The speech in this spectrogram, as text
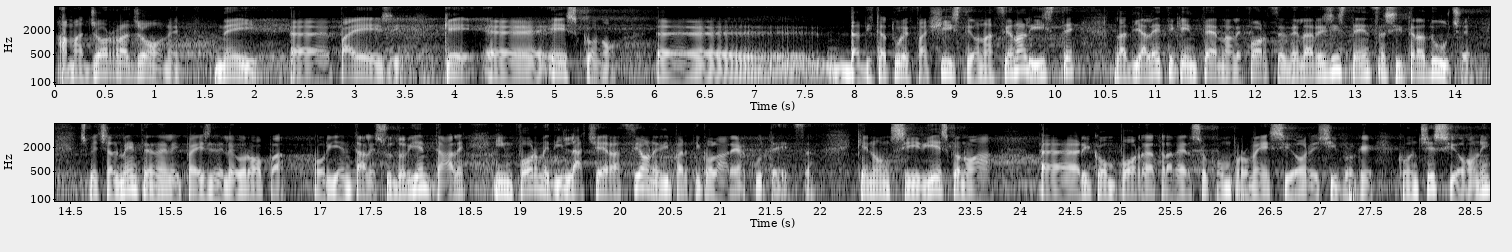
a maggior ragione nei eh, paesi che eh, escono eh, da dittature fasciste o nazionaliste, la dialettica interna alle forze della resistenza si traduce, specialmente nei paesi dell'Europa orientale e sudorientale, in forme di lacerazione di particolare acutezza, che non si riescono a eh, ricomporre attraverso compromessi o reciproche concessioni,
